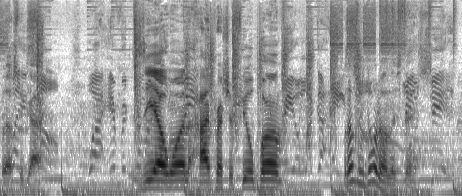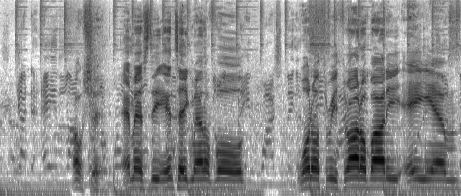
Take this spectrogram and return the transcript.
what else we got? ZL1 high pressure fuel pump. What else we doing on this thing? Oh shit, MSD intake manifold, 103 throttle body, AEM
